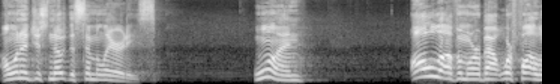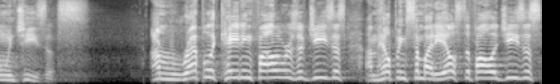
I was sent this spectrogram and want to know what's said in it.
I want to just note the similarities. One, all of them are about we're following Jesus. I'm replicating followers of Jesus. I'm helping somebody else to follow Jesus.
